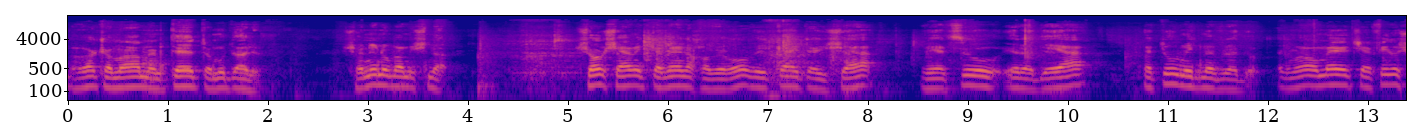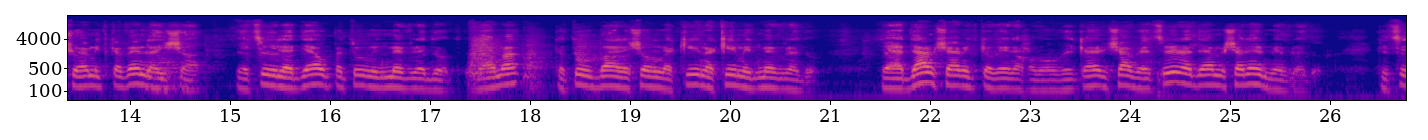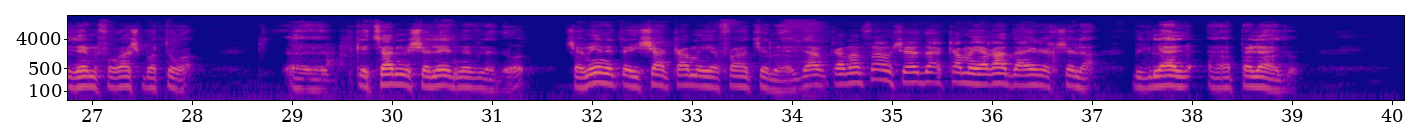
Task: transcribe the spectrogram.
בבא קמא מ"ט עמוד א', שנינו במשנה. שור שהיה מתכוון לחברו והכה את האישה ויצאו ילדיה, פטור מדמי ולדות. הגמרא אומרת שאפילו שהוא היה מתכוון לאישה ויצאו ילדיה הוא פטור מדמי ולדות. למה? כתוב בעל השור נקי, נקי מדמי ולדות. והאדם שהיה מתכוון לחברו והכה את האישה ויצאו ילדיה משלם דמי ולדות. זה מפורש בתורה. כיצד משלם דמי ולדות? שמין את האישה כמה יפה עד שלא ילדה, וכמה פעם שידע כמה ירד הערך שלה בגלל ההפלה הזאת.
